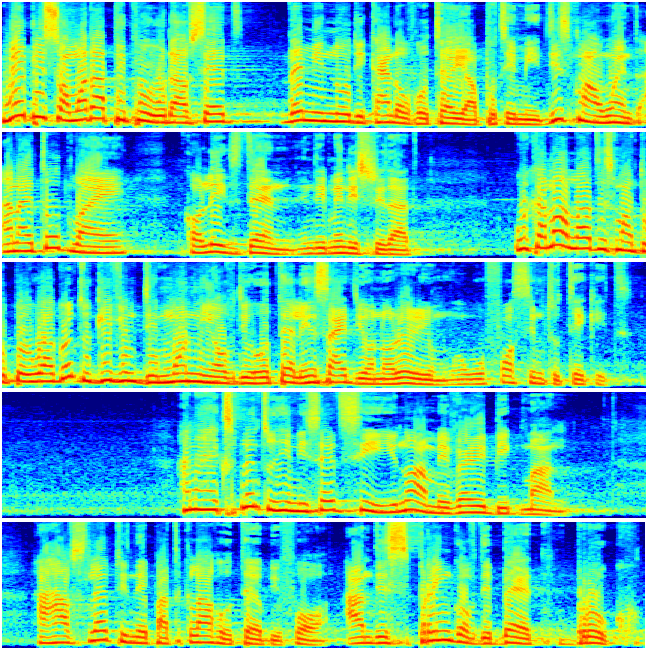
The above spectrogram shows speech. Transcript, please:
Maybe some other people would have said, Let me know the kind of hotel you are putting me. This man went, and I told my colleagues then in the ministry that we cannot allow this man to pay. We are going to give him the money of the hotel inside the honorarium. We will force him to take it. And I explained to him, he said, See, you know, I'm a very big man. I have slept in a particular hotel before, and the spring of the bed broke.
